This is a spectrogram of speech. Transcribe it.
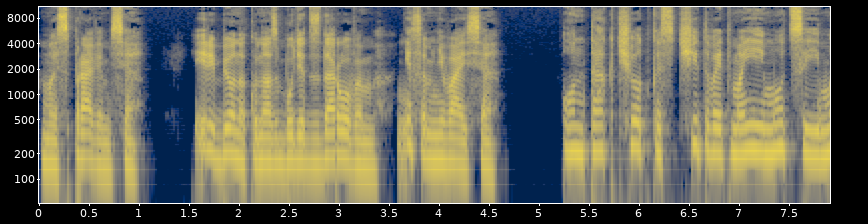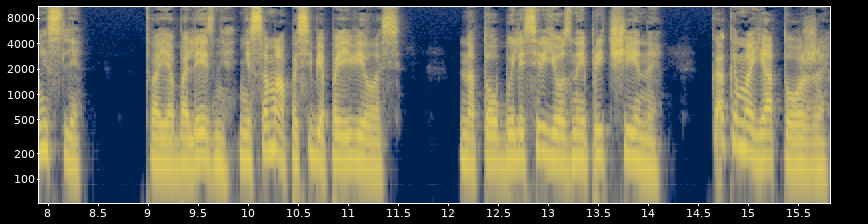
«Мы справимся». И ребенок у нас будет здоровым, не сомневайся. Он так четко считывает мои эмоции и мысли. Твоя болезнь не сама по себе появилась. На то были серьезные причины, как и моя тоже.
